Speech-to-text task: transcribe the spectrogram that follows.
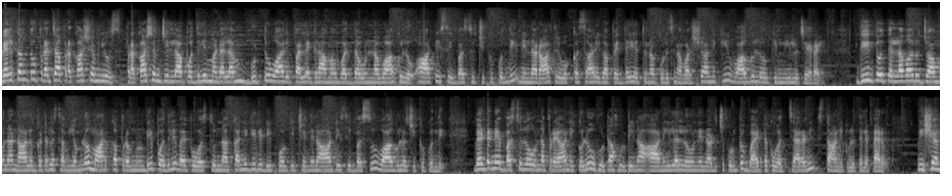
వెల్కమ్ టు ప్రజా ప్రకాశం న్యూస్. ప్రకాశం జిల్లా పొదిలి మండలం బుట్టువారిపల్లె గ్రామం వద్ద ఉన్న వాగులో ఆర్టీసీ బస్సు చిక్కుకుంది. నిన్న రాత్రి ఒక్కసారిగా పెద్ద ఎత్తున కురిసిన వర్షానికి వాగులోకి నీళ్ళు చేరాయి. దీంతో తెల్లవారుజామున నాలుగు గంటల సమయంలో మార్కాపురం నుండి పొదిలి వైపు వస్తున్న కనిగిరి డిపోకి చెందిన ఆర్టీసీ బస్సు వాగులో చిక్కుకుంది. వెంటనే బస్సులో ఉన్న ప్రయాణికులు హుటాహుటిన ఆ నీళ్ళలోనే నడుచుకుంటూ బయటకు వచ్చారని స్థానికులు తెలిపారు. విషయం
